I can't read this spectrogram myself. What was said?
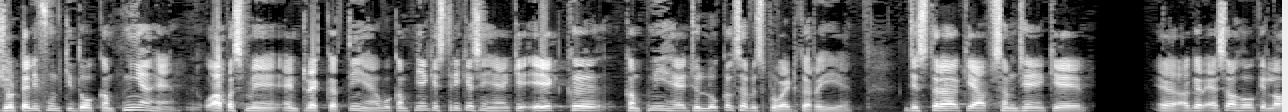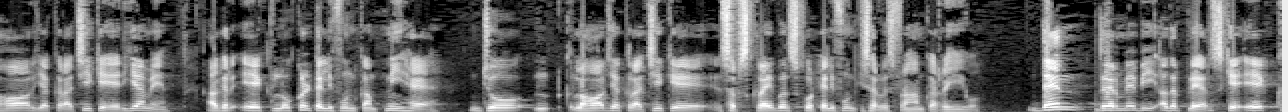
جو ٹیلی فون کی دو کمپنیاں ہیں آپس میں انٹریکٹ کرتی ہیں وہ کمپنیاں کس طریقے سے ہیں کہ ایک کمپنی ہے جو لوکل سروس پرووائڈ کر رہی ہے جس طرح کہ آپ سمجھیں کہ اگر ایسا ہو کہ لاہور یا کراچی کے ایریا میں اگر ایک لوکل ٹیلی فون کمپنی ہے جو لاہور یا کراچی کے سبسکرائبرز کو ٹیلی فون کی سروس فراہم کر رہی ہو then there may be other players کہ ایک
